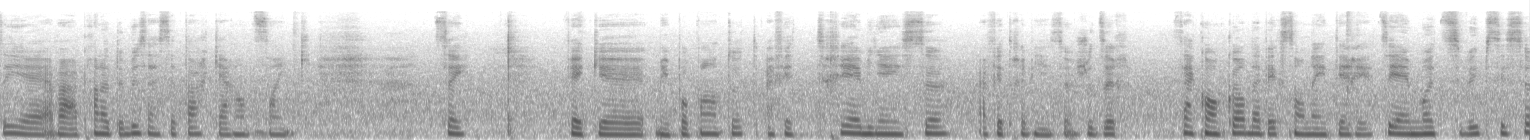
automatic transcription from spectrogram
tu sais, elle va prendre l'autobus à 7h45. Tu sais. Fait que, mais pas en tout. Elle fait très bien ça. Elle fait très bien ça. Je veux dire, ça concorde avec son intérêt. Tu sais, elle est motivée. Puis c'est ça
